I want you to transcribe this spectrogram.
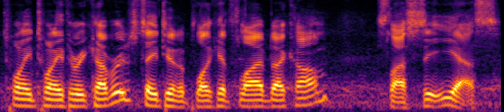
2023 coverage, stay tuned at plughitslive.com slash CES.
